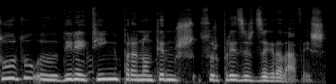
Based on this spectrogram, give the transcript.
tudo uh, direitinho para não termos surpresas desagradáveis.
